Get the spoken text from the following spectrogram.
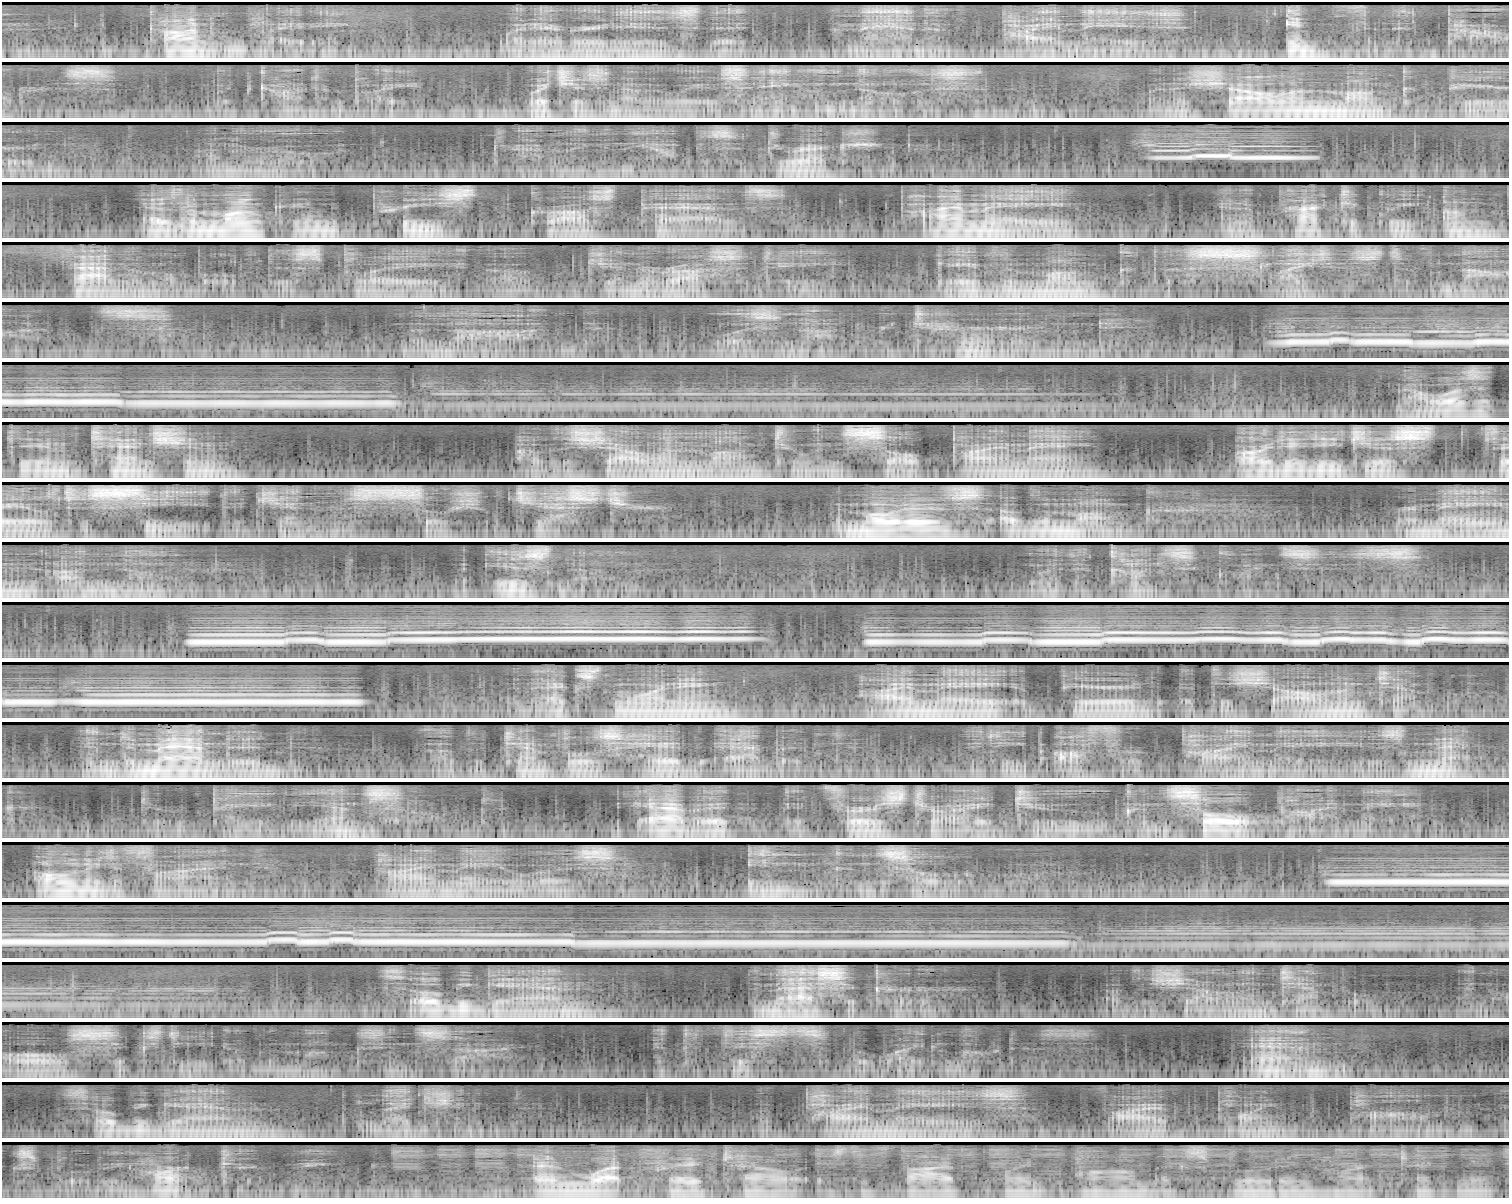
contemplating whatever it is that a man of Pai Mei's infinite powers would contemplate, which is another way of saying who knows, when a Shaolin monk appeared on the road, traveling in the opposite direction. As the monk and the priest crossed paths, Pai Mei, in a practically unfathomable display of generosity, gave the monk the slightest of nods. The nod was not returned. Now, was it the intention of the Shaolin monk to insult Pai Mei? Or did he just fail to see the generous social gesture? The motives of the monk remain unknown. What is known were the consequences. The next morning, Pai Mei appeared at the Shaolin Temple and demanded of the temple's head abbot that he offer Pai Mei his neck to repay the insult. The abbot at first tried to console Pai Mei, only to find Pai Mei was inconsolable. So began the massacre of the Shaolin Temple and all 60 of the monks inside at the Fists of the White Lotus. And so began the legend of Pai Mei's five-point palm exploding heart technique. And what, pray tell, is the five-point palm exploding heart technique?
